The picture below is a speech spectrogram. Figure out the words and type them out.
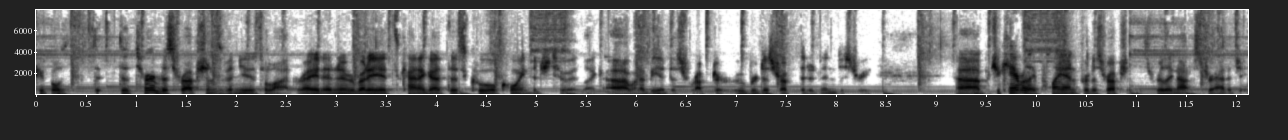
people, the term disruption has been used a lot, right? And everybody, it's kind of got this cool coinage to it, like, oh, I want to be a disruptor, Uber disrupted an industry. Uh, but you can't really plan for disruption. It's really not a strategy.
